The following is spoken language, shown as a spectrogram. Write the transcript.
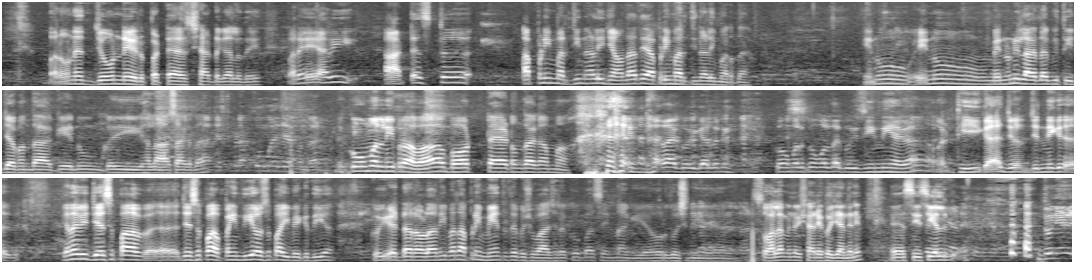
ਪਰ ਉਹਨੇ ਜੋ ਨੇੜ ਪੱਟਿਆ ਛੱਡ ਗੱਲ ਦੇ। ਪਰ ਇਹ ਆ ਵੀ ਆਰਟਿਸਟ ਆਪਣੀ ਮਰਜ਼ੀ ਨਾਲ ਹੀ ਜਿਉਂਦਾ ਤੇ ਆਪਣੀ ਮਰਜ਼ੀ ਨਾਲ ਹੀ ਮਰਦਾ। ਇਹਨੂੰ ਇਹਨੂੰ ਮੈਨੂੰ ਨਹੀਂ ਲੱਗਦਾ ਕੋਈ ਤੀਜਾ ਬੰਦਾ ਆ ਕੇ ਇਹਨੂੰ ਕਦੀ ਹਿਲਾ ਸਕਦਾ। ਬੜਾ ਕੋਮਲ ਜਿਹਾ ਹੁੰਦਾ। ਇਹ ਕੋਮਲ ਨਹੀਂ ਭਰਾਵਾ ਬਹੁਤ ਟਾਈਟ ਹੁੰਦਾ ਕੰਮ। ਏਡਾ ਦਾ ਕੋਈ ਗੱਲ ਨਹੀਂ। ਕੋਮਲ ਕੋਮਲ ਦਾ ਕੋਈ ਸੀਨ ਨਹੀਂ ਹੈਗਾ ਠੀਕ ਹੈ ਜਿੰਨੀ ਕੁ- ਕਹਿੰਦਾ ਵੀ ਜਿਸ ਭਾਵ ਜਿਸ ਭਾਵ ਪੈਂਦੀ ਆ ਉਸ ਭਾਈ ਵਿਕਦੀ ਆ। ਕੋਈ ਐਡਾ ਰੌਲਾ ਨਹੀਂ ਪਰ ਆਪਣੀ ਮਿਹਨਤ ਤੇ ਵਿਸ਼ਵਾਸ ਰੱਖੋ ਬਸ ਇੰਨਾ ਕੀ ਆ ਹੋਰ ਕੁਝ ਨਹੀਂ ਹੈ ਯਾਰ। ਸਵਾਲਾਂ ਮੈਨੂੰ ਇਸ਼ਾਰੇ ਹੋ ਜਾਂਦੇ ਨੇ। ਸੀਸੀਐਲ ਦੁਨੀਆ ਦੇ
